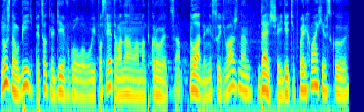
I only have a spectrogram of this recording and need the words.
нужно убить 500 людей в голову, и после этого она вам откроется. Ну ладно, не суть важно. Дальше идете в парикмахерскую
